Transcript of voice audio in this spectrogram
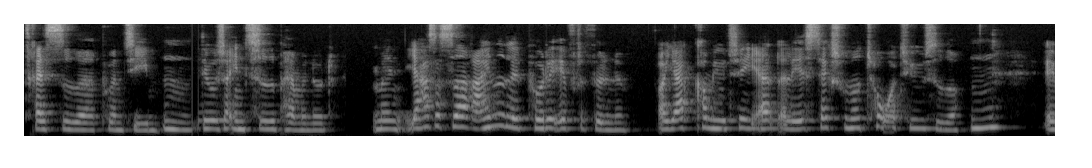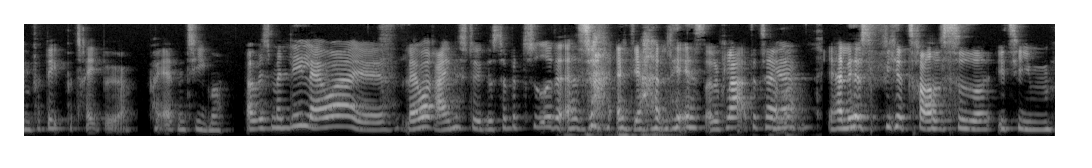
60 sider på en time. Mm. Det er jo så en side per minut. Men jeg har så siddet og regnet lidt på det efterfølgende. Og jeg kom jo til i alt at læse 622 sider, Mm. øhm, fordelt på tre bøger på 18 timer. Og hvis man lige laver, øh, laver regnestykket, så betyder det altså, at jeg har læst, er du klar til tallet? Ja. Jeg har læst 34 sider i timen.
